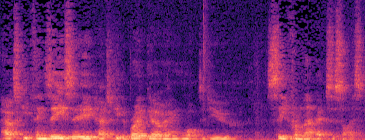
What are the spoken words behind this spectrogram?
how to keep things easy, how to keep the break going? What did you see from that exercise?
